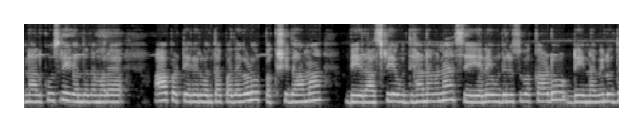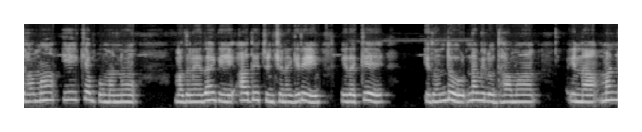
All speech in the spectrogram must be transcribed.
ನಾಲ್ಕು ಶ್ರೀಗಂಧದ ಮರ ಆ ಪಟ್ಟಿಯಲ್ಲಿರುವಂಥ ಪದಗಳು ಪಕ್ಷಿಧಾಮ, ಬಿ ರಾಷ್ಟ್ರೀಯ ಉದ್ಯಾನವನ, ಸಿ ಎಲೆ ಉದುರಿಸುವ ಕಾಡು, ಡಿ ನವಿಲುಧಾಮ, ಇ ಕೆಂಪು ಮಣ್ಣು. ಮೊದಲನೇದಾಗಿ ಆದಿಚುಂಚನಗಿರಿ ಇದಕ್ಕೆ ಇದೊಂದು ನವಿಲುಧಾಮ. ಇನ್ನು ಮಂಡ,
